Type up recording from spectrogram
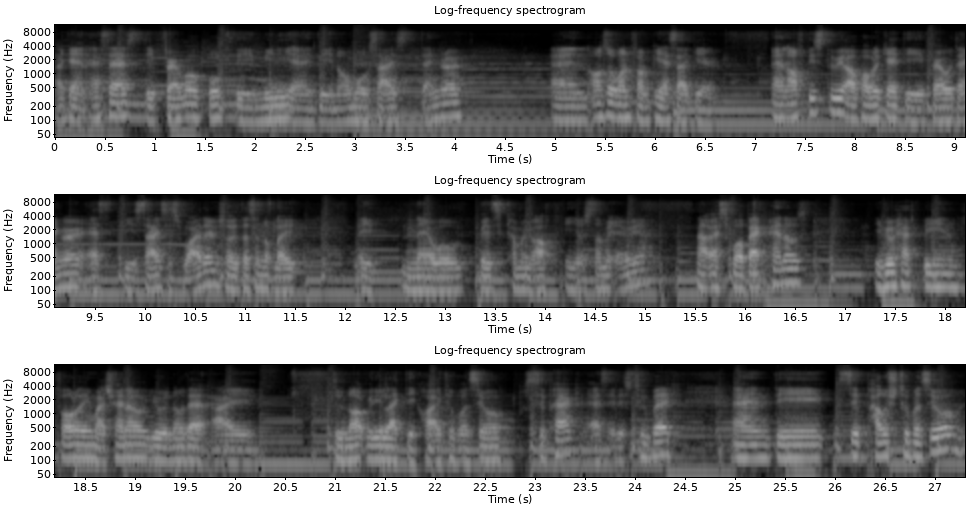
again SS, the Ferro, both the mini and the normal size dangler, and also one from PSI Gear. And of these three, I'll probably get the Ferro dangler as the size is wider so it doesn't look like a narrow bits coming off in your stomach area. Now as for back panels, if you have been following my channel, you will know that I do not really like the Crye 2.0 zip pack as it is too big. And the zip pouch 2.0,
